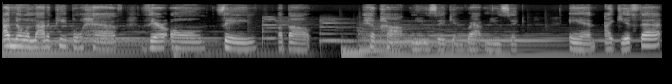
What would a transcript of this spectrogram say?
I know a lot of people have their own thing about hip hop music and rap music, and I get that.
